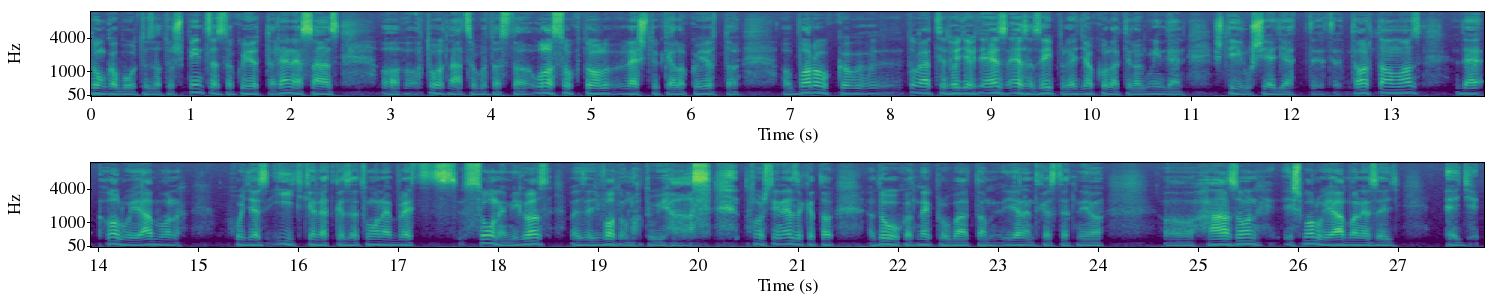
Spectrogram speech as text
dongaboltozatos pince, az akkor jött a reneszánsz, a, a toltnácokat azt a olaszoktól lestük el, akkor jött a, a barokk, tovább, hogy ez, ez az épület gyakorlatilag minden stílusjegyet tartalmaz, de valójában hogy ez így keletkezett volna, ebből egy szó nem igaz, mert ez egy vadonatúj ház. Most én ezeket a, a dolgokat megpróbáltam jelentkeztetni a, a házon, és valójában ez egy, egy,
